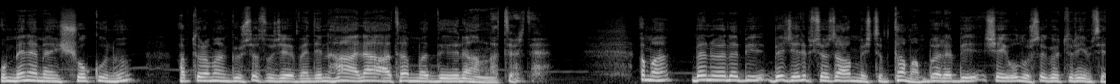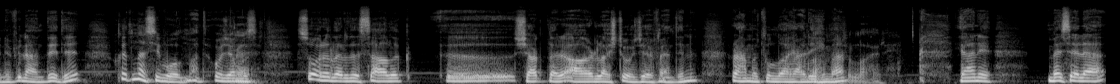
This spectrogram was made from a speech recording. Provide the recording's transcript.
o Menemen şokunu Abdurrahman Gürses Hoca Efendi'nin hala atamadığını anlatırdı. Ama ben öyle bir becerip söz almıştım. Tamam böyle bir şey olursa götüreyim seni filan dedi. Fakat nasip olmadı. Hocamız Evet. sonraları da sağlık e, şartları ağırlaştı Hoca Efendi'nin. Rahmetullahi aleyhime. Rahmetullahi aleyh. Yani mesela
